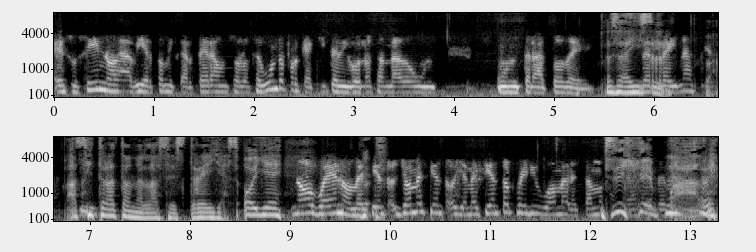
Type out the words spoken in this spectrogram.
eso sí, no he abierto mi cartera un solo segundo porque aquí te digo nos han dado un un trato de, Pues ahí de sí. reinas. Así tratan a las estrellas. Oye, No, bueno, me siento, yo me siento, oye, me siento Pretty Woman, estamos Sí, qué padre.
